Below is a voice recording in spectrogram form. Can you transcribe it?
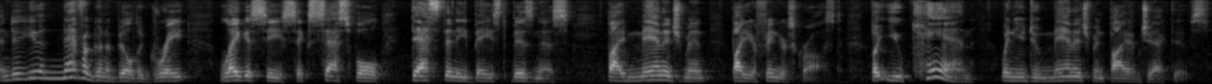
And you're never going to build a great legacy, successful, destiny based business by management by your fingers crossed. But you can when you do management by objectives.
